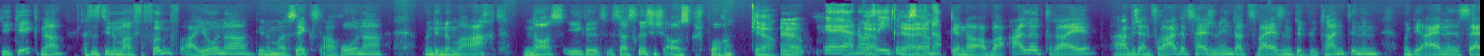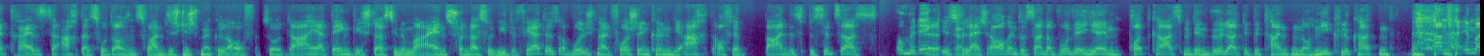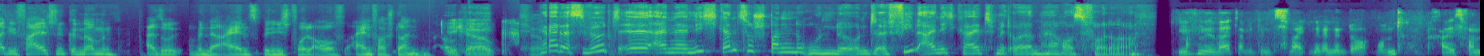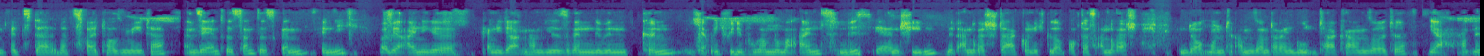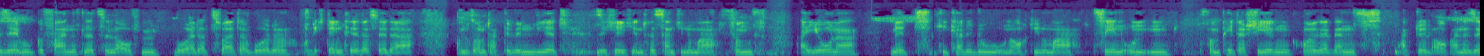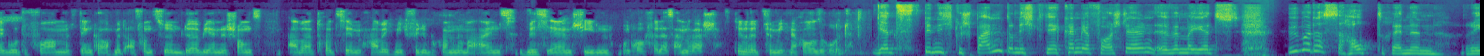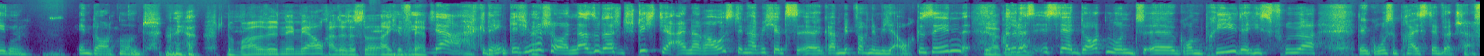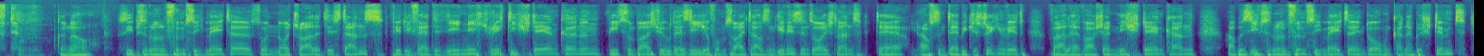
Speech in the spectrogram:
Die Gegner, das ist die Nummer 5, Iona, die Nummer 6, Arona und die Nummer 8, North Eagles. Ist das richtig ausgesprochen? Ja. Ja, Ja, ja, North ja, Eagles, ja, ja. genau. Genau, aber alle drei habe ich ein Fragezeichen hinter. Zwei sind Debütantinnen und die eine ist seit 30.08.2020 nicht mehr gelaufen. So, daher denke ich, dass die Nummer eins schon das solide Pferd ist, obwohl ich mir halt vorstellen können, die acht auf der Bahn des Besitzers Unbedingt. äh, ist vielleicht auch interessant, obwohl wir hier im Podcast mit den Wöhler-Debütanten noch nie Glück hatten. Da haben wir immer die falschen genommen. Also mit der Eins bin ich voll auf einverstanden. ich auch. Ja, das wird äh, eine nicht ganz so spannende Runde und äh, viel Einigkeit mit eurem Herausforderer. Machen wir weiter mit dem zweiten Rennen in Dortmund. Preis von Wetzlar über 2000 Meter. Ein sehr interessantes Rennen, finde ich, weil wir einige Kandidaten haben, die das Rennen gewinnen können. Ich habe mich für die Programmnummer 1 Wiss Air entschieden, mit Andras Stark und ich glaube auch, dass Andras in Dortmund am Sonntag einen guten Tag haben sollte. Ja, hat mir sehr gut gefallen, das letzte Laufen, wo er da Zweiter wurde und ich denke, dass er da am Sonntag gewinnen wird. Sicherlich interessant die Nummer 5 Iona mit Kikadidu und auch die Nummer 10 unten von Peter Schirgen, Holger Renz, aktuell auch eine sehr gute Form. Ich denke auch mit Afonso im Derby eine Chance. Aber trotzdem habe ich mich für die Programmnummer 1 Wiss Air entschieden und hoffe, dass Andras den Ritt für mich nach Hause holt. Jetzt bin ich gespannt und ich kann mir vorstellen, äh, wenn wir jetzt über das Hauptrennen reden, in Dortmund. Ja, normalerweise nehmen wir auch alle das gleiche Pferd. Ja, denke ich mir schon. Also da sticht ja einer raus, den habe ich jetzt äh, gerade Mittwoch nämlich auch gesehen. Ja, Also genau. das ist der Dortmund äh, Grand Prix, der hieß früher der große Preis der Wirtschaft. Genau. 1750 Meter, so eine neutrale Distanz für die Pferde, die nicht richtig stehen können, wie zum Beispiel der Sieger vom 2000 Guinness in Deutschland, der auf den Derby gestrichen wird, weil er wahrscheinlich nicht stehen kann. Aber 1750 Meter in Dortmund kann er bestimmt.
